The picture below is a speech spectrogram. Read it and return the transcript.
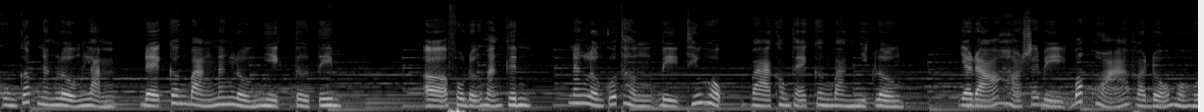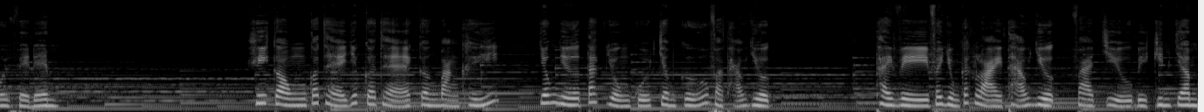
cung cấp năng lượng lạnh để cân bằng năng lượng nhiệt từ tim ở phụ nữ mãn kinh năng lượng của thận bị thiếu hụt và không thể cân bằng nhiệt lượng do đó họ sẽ bị bốc hỏa và đổ mồ hôi về đêm. Khí công có thể giúp cơ thể cân bằng khí, giống như tác dụng của châm cứu và thảo dược. Thay vì phải dùng các loại thảo dược và chịu bị kim châm,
